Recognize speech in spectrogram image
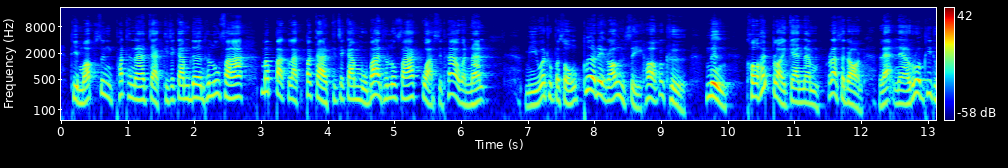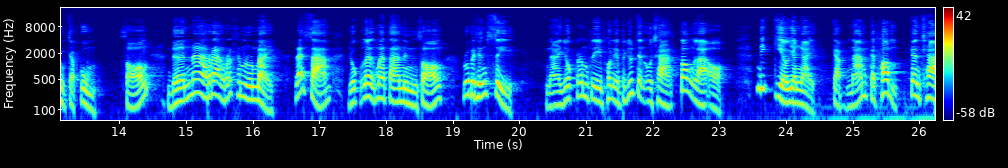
ๆ ที่ม็อบซึ่งพัฒนาจากกิจกรรมเดินทะลุฟ้า มาปักหลักประกาศกิจกรรมหมู่บ้านทะลุฟ้ากว่า 15 วันนั้น มีวัตถุประสงค์เพื่อเรียกร้องอยู่ 4 ข้อก็คือ 1. ขอให้ปล่อยแกนนำราษฎร และแนวร่วมที่ถูกจับกลุ่ม 2. เดินหน้าร่างรัฐธรรมนูญใหม่ และ 3. ยกเลิกมาตรา112รวมไปถึง 4. นายกรัฐมนตรีพลเอกประยุทธ์จันโอชาต้องลาออก นี่เกี่ยวยังไงกับน้ำกระท่อม กัญชา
